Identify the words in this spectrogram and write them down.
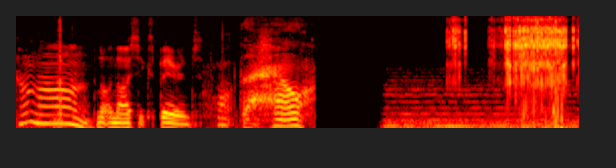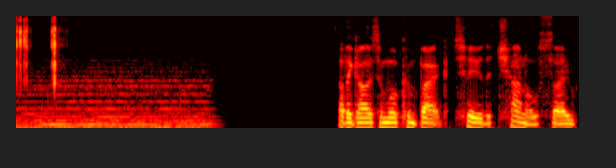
Come on. Not a nice experience. What the hell? Hi there guys and welcome back to the channel. So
